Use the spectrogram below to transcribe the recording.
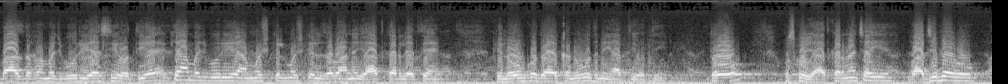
بعض دفعہ مجبوری ایسی ہوتی ہے، کیا مجبوری ہے؟ ہم مشکل مشکل زبانیں یاد کر لیتے ہیں کہ لوگوں کو دعائے قنوت نہیں آتی ہوتی۔ تو اس کو یاد کرنا چاہیے۔ واجب ہے وہ۔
